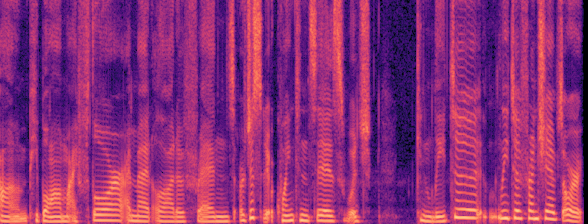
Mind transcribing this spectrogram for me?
Um, people on my floor, I met a lot of friends or just acquaintances, which can lead to lead to friendships or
